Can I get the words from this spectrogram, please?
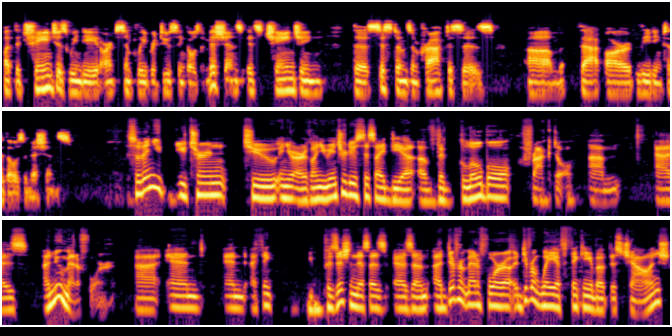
but the changes we need aren't simply reducing those emissions it's changing the systems and practices um, that are leading to those emissions. So then you you turn to in your article and you introduce this idea of the global fractal um, as a new metaphor, uh, and and I think you position this as as a, a, different metaphor, a different way of thinking about this challenge,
